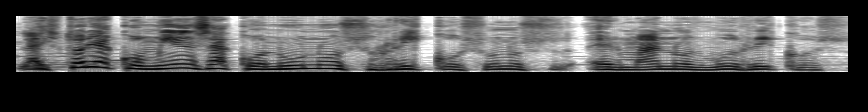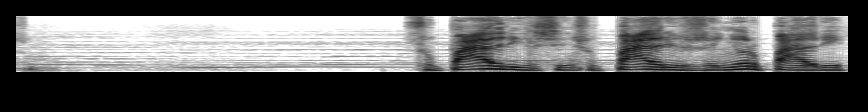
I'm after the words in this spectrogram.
La historia comienza con unos ricos, unos hermanos muy ricos. Su padre, su padre, su señor padre,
